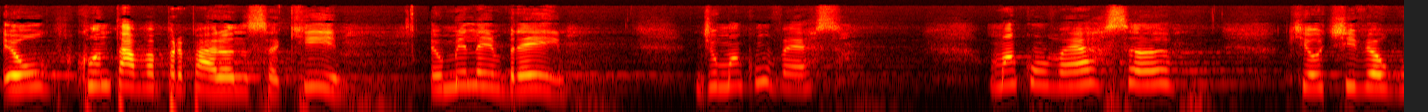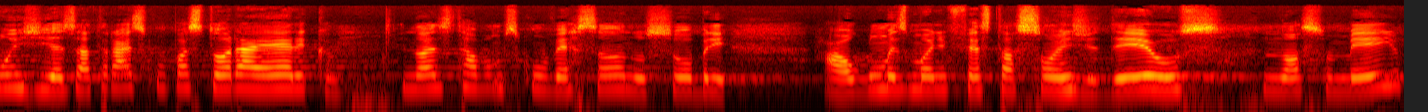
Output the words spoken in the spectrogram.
eu, quando estava preparando isso aqui, eu me lembrei de uma conversa uma conversa que eu tive alguns dias atrás com a pastora Érica. Nós estávamos conversando sobre algumas manifestações de Deus no nosso meio.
